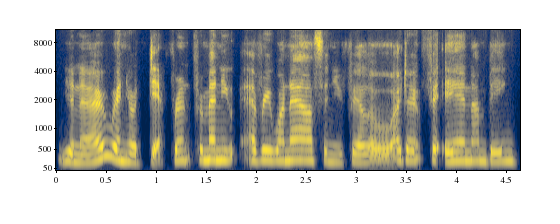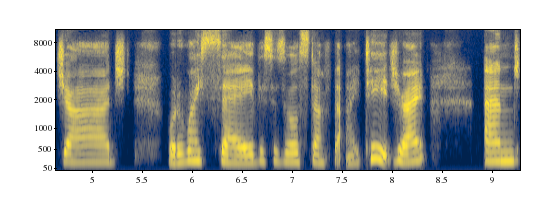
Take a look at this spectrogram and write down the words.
you know, when you're different from any everyone else and you feel, oh, I don't fit in, I'm being judged. What do I say? This is all stuff that I teach, right? And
